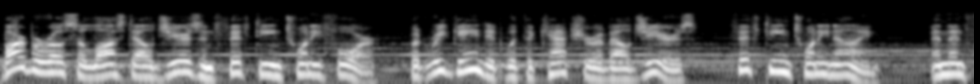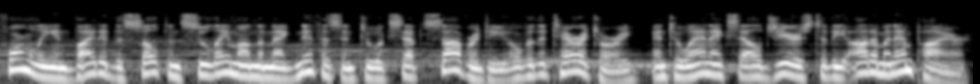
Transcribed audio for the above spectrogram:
Barbarossa lost Algiers in 1524, but regained it with the capture of Algiers, 1529, and then formally invited the Sultan Suleiman the Magnificent to accept sovereignty over the territory and to annex Algiers to the Ottoman Empire.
